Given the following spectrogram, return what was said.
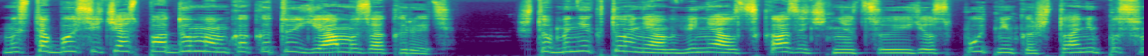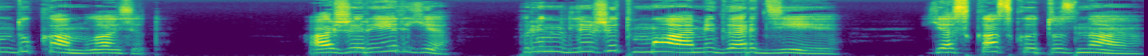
Мы с тобой сейчас подумаем, как эту яму закрыть, чтобы никто не обвинял сказочницу и ее спутника, что они по сундукам лазят. А ожерелье принадлежит маме Гордеи. Я сказку эту знаю.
